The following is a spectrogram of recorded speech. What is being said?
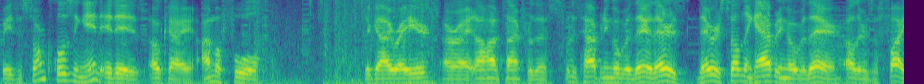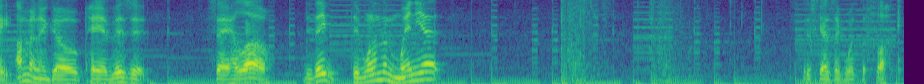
Wait, is the storm closing in? It is. Okay, I'm a fool. The guy right here. All right, I don't have time for this. What is happening over there? There's there is something happening over there. Oh, there's a fight. I'm gonna go pay a visit. Say hello. Did they did one of them win yet? This guy's like, what the fuck?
